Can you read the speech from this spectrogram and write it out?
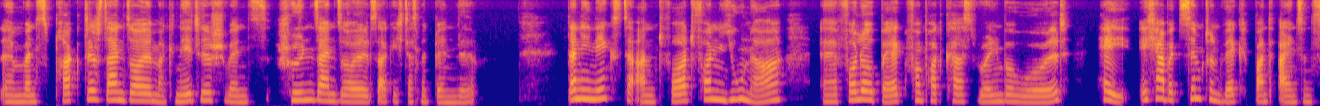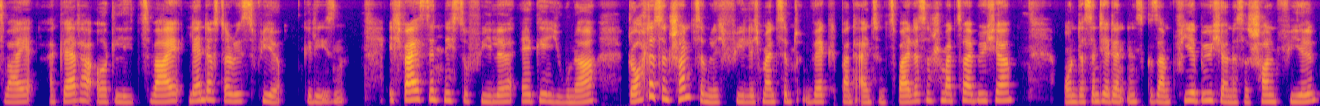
Ähm, wenn es praktisch sein soll, magnetisch. Wenn es schön sein soll, sage ich das mit Bändel. Dann die nächste Antwort von Juna, äh, Followback vom Podcast Rainbow World. Hey, ich habe Zimt und Weg, Band 1 und 2, Agatha Audley 2, Land of Stories 4 gelesen. Ich weiß, sind nicht so viele, LG Juna. Doch, das sind schon ziemlich viele. Ich meine, Zimt und Weg, Band 1 und 2, das sind schon mal zwei Bücher. Und das sind ja dann insgesamt vier Bücher und das ist schon viel.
